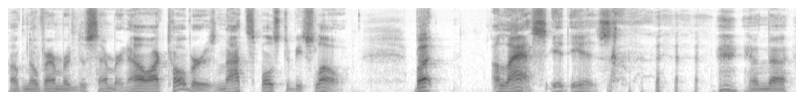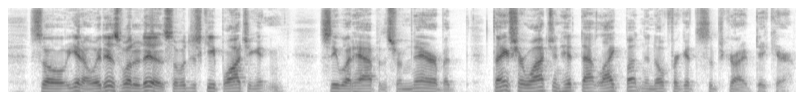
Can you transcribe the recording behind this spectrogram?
of November and December. Now, October is not supposed to be slow, but alas, it is. and uh, so, you know, it is what it is. So we'll just keep watching it and see what happens from there. But thanks for watching. Hit that like button and don't forget to subscribe. Take care.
